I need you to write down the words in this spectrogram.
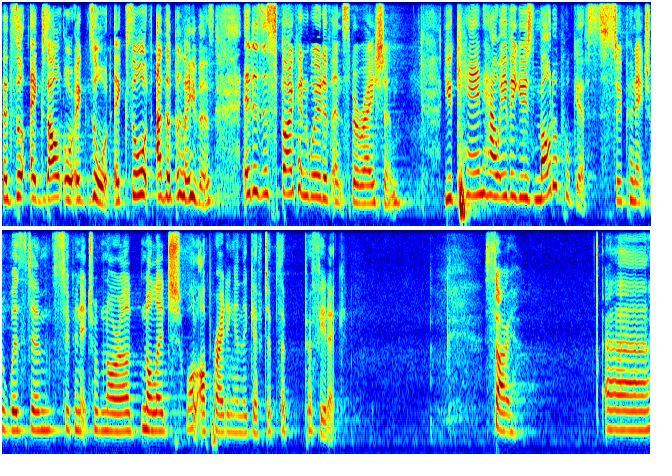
Exalt or exhort. Exhort other believers. It is a spoken word of inspiration. You can, however, use multiple gifts supernatural wisdom, supernatural knowledge, while operating in the gift of the prophetic. So, uh,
